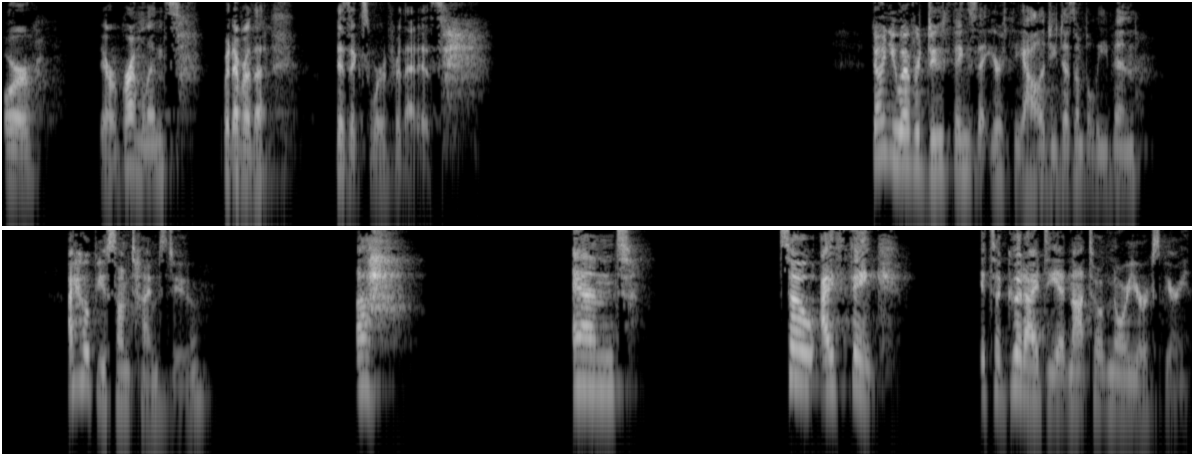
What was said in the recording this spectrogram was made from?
or there are gremlins, whatever the physics word for that is. Don't you ever do things that your theology doesn't believe in? I hope you sometimes do. Uh, and so I think it's a good idea not to ignore your experience.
